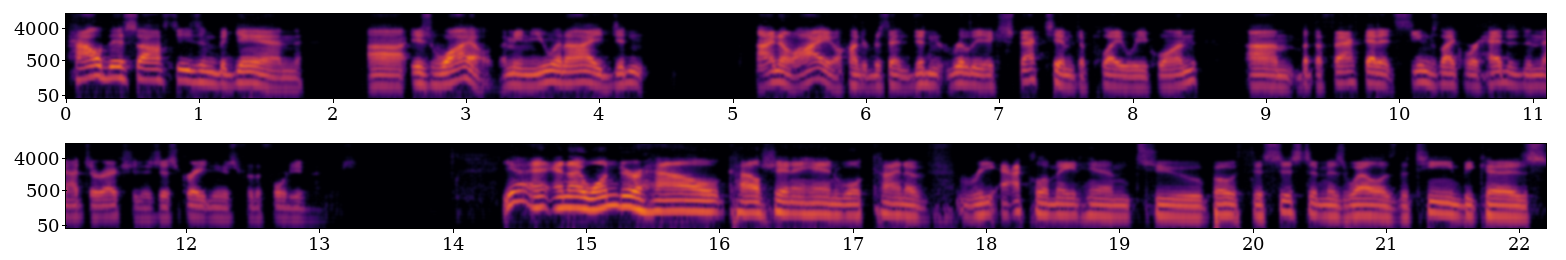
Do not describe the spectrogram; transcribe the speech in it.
how this offseason began, uh, is wild. I mean, you and I didn't, I know I 100% didn't really expect him to play week one. Um, but the fact that it seems like we're headed in that direction is just great news for the 49ers. Yeah, and, I wonder how Kyle Shanahan will kind of reacclimate him to both the system as well as the team because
